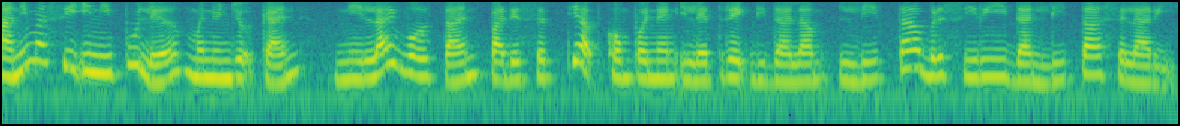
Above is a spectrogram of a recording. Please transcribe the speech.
Animasi ini pula menunjukkan nilai voltan pada setiap komponen elektrik di dalam lita bersiri dan lita selari.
